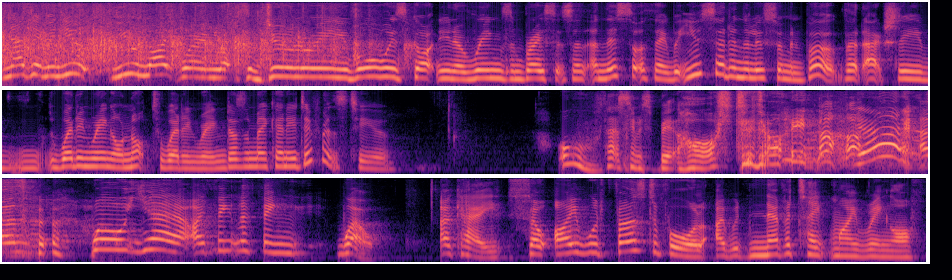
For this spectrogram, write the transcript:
Nadia, I mean, you, you like wearing lots of jewellery. You've always got, you know, rings and bracelets and, and, this sort of thing. But you said in the Loose Women book that actually wedding ring or not to wedding ring doesn't make any difference to you. Oh, that seems a bit harsh to die. yes. Um, well, yeah, I think the thing... Well, OK, so I would, first of all, I would never take my ring off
